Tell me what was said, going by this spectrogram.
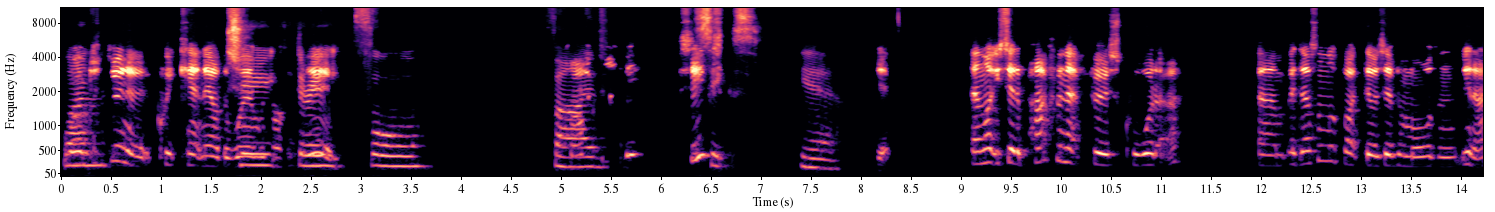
One, well, I'm just doing a quick count now. The two, three, four, five, six. six. Yeah. Yeah. And like you said, apart from that first quarter, um, it doesn't look like there was ever more than you know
